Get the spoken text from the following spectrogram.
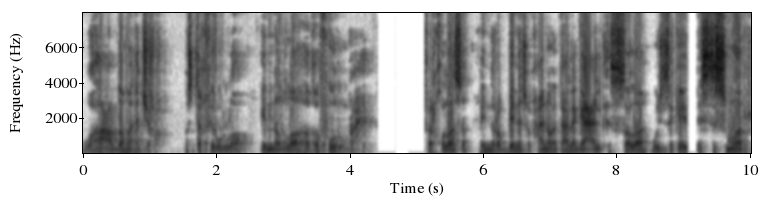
وأعظم أجرا. واستغفروا الله إن الله غفور رحيم. فالخلاصة إن ربنا سبحانه وتعالى جعل الصلاة والزكاة استثمار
